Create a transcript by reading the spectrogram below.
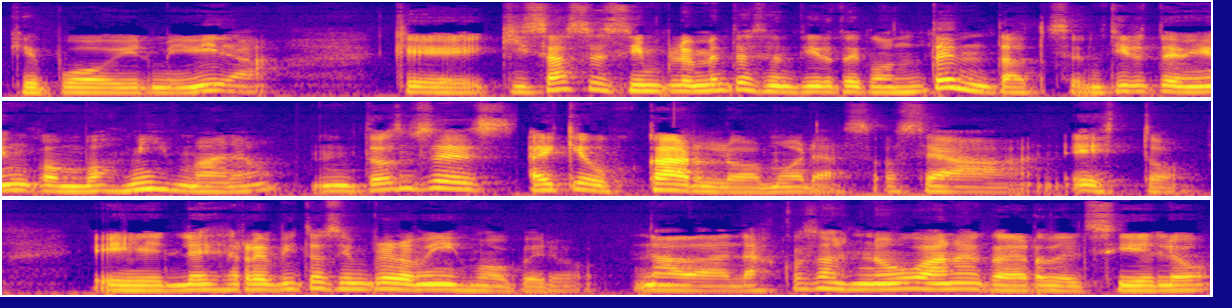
que puedo vivir mi vida. Que quizás es simplemente sentirte contenta, sentirte bien con vos misma, ¿no? Entonces hay que buscarlo, amoras. O sea, esto. Eh, les repito siempre lo mismo, pero nada, las cosas no van a caer del cielo.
